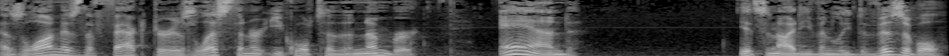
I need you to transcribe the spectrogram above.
As long as the factor is less than or equal to the number and it's not evenly divisible,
